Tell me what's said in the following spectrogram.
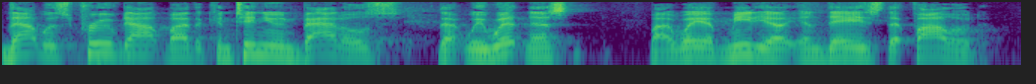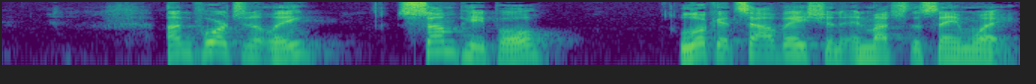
That was proved out by the continuing battles that we witnessed by way of media in days that followed. Unfortunately, some people look at salvation in much the same way.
